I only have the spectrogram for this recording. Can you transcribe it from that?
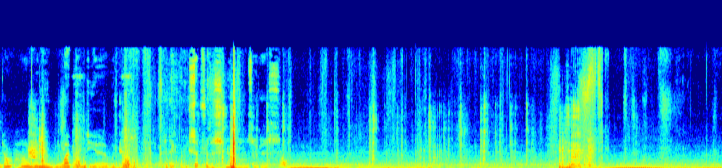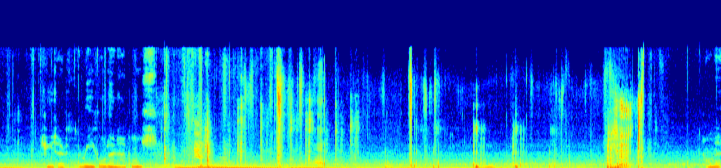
I don't have any weapons yet, which is, I think, except for the snowballs, I guess. Jeez, I have three golden apples. Helmet.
